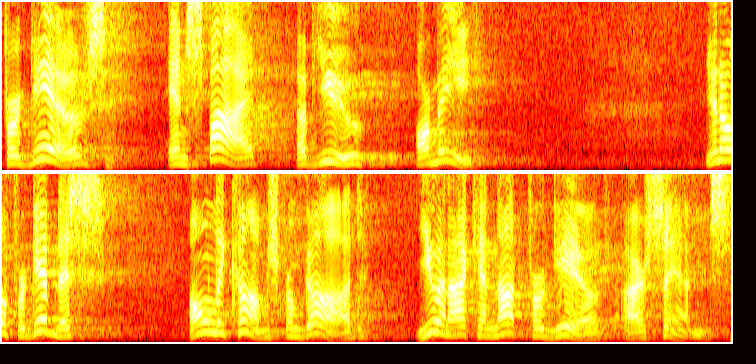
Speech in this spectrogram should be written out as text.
forgives in spite of you or me. You know, forgiveness only comes from God. You and I cannot forgive our sins.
